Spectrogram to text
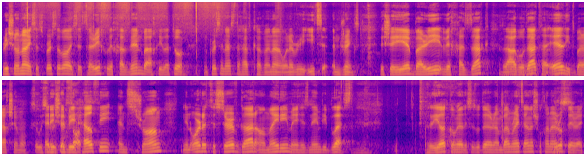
Rishona, he says, first of all, he says, Tzarich lechaven ba'achilato. A person has to have kavana whenever he eats and drinks. So that he should be healthy and strong in order to serve God Almighty. May His name be blessed. This is what the Rambam writes and the Shulchan Aruch yes. they write.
